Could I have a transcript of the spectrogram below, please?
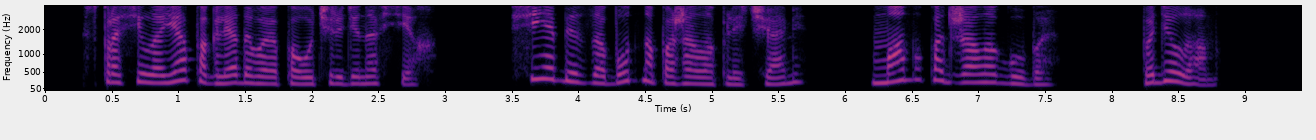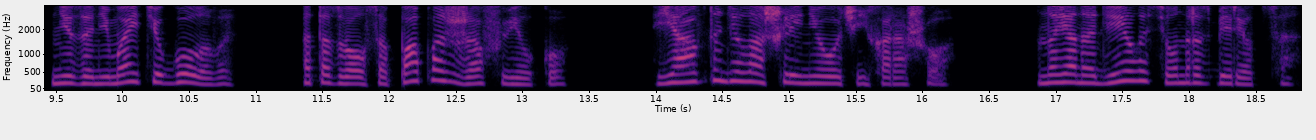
— спросила я, поглядывая по очереди на всех. Сия беззаботно пожала плечами. Мама поджала губы. «По делам. Не занимайте головы», — отозвался папа, сжав вилку. Явно дела шли не очень хорошо. Но я надеялась, он разберется.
